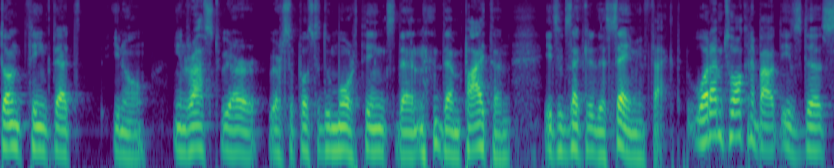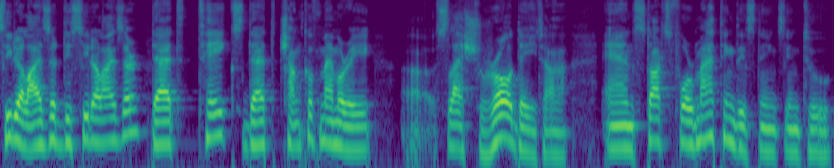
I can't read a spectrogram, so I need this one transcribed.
don't think that you know in Rust we are we are supposed to do more things than than Python. It's exactly the same, in fact. What I'm talking about is the serializer deserializer that takes that chunk of memory uh, slash raw data and starts formatting these things into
